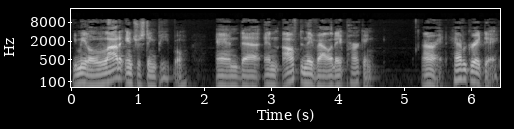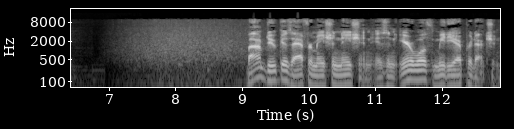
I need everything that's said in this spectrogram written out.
You meet a lot of interesting people, and uh, and often they validate parking. All right, have a great day. Bob Ducca's Affirmation Nation is an Earwolf Media production.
